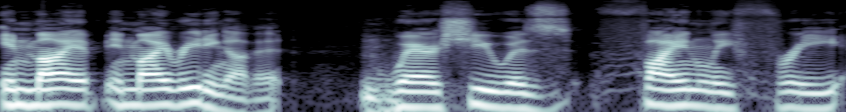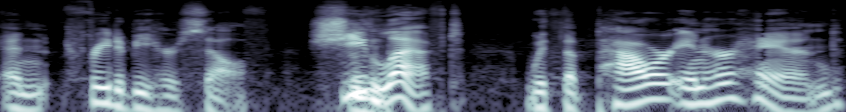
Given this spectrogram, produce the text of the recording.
In my in my reading of it, mm-hmm. where she was finally free and free to be herself. She mm-hmm. left with the power in her hand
